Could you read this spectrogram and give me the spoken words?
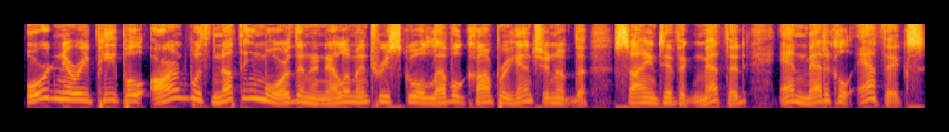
ordinary people armed with nothing more than an elementary school level comprehension of the scientific method and medical ethics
